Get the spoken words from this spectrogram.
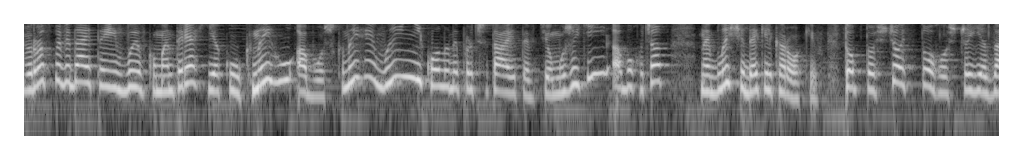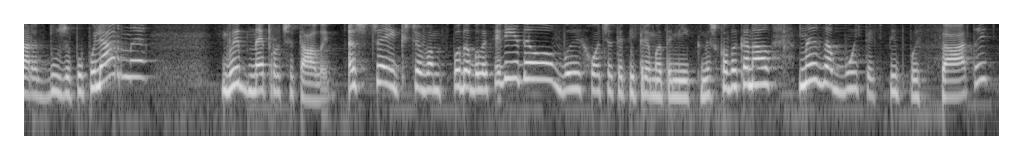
Розповідайте і ви в коментарях, яку книгу або ж книги ви ніколи не прочитаєте в цьому житті, або хоча б найближчі декілька років. Тобто, щось з того, що є зараз дуже популярне, ви б не прочитали. А ще, якщо вам сподобалося відео, ви хочете підтримати мій книжковий канал, не забудьте підписатись,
